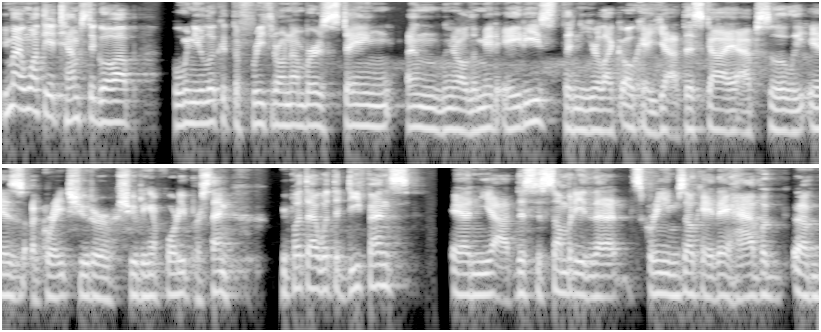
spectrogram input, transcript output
You might want the attempts to go up. But when you look at the free throw numbers staying in you know the mid 80s, then you're like, okay, yeah, this guy absolutely is a great shooter, shooting at 40%. You put that with the defense, and yeah, this is somebody that screams, okay, they have a, a,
